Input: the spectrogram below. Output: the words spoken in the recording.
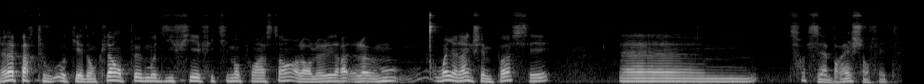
Il y en a partout. Ok, donc là on peut modifier effectivement pour l'instant. Alors, moi il y en a un que j'aime pas, c'est. euh, Je crois que c'est la brèche en fait.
